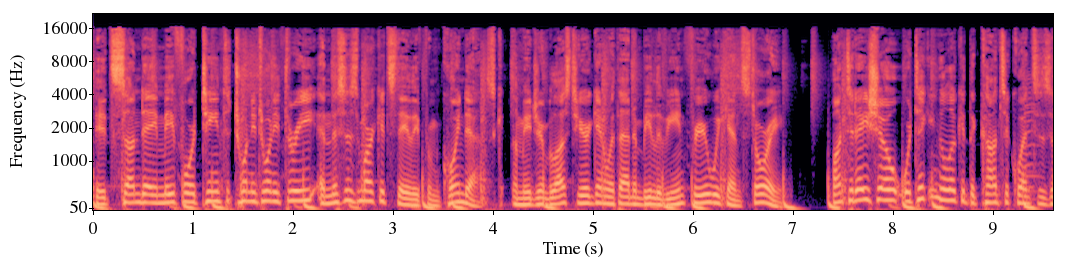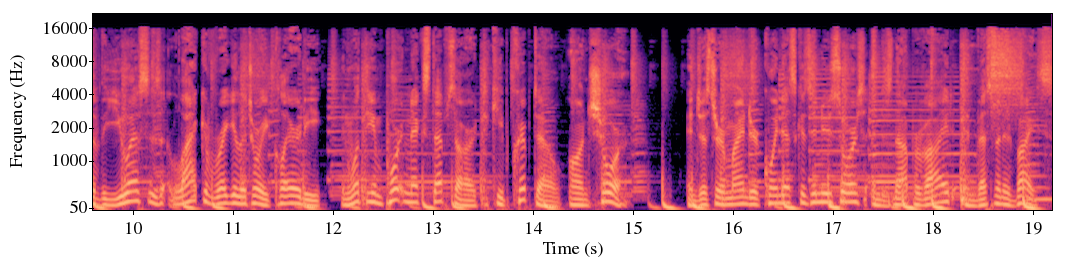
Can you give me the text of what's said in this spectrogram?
It's Sunday, May 14th, 2023, and this is Markets Daily from Coindesk. I'm Adrian Blust here again with Adam B. Levine for your weekend story. On today's show, we're taking a look at the consequences of the U.S.'s lack of regulatory clarity and what the important next steps are to keep crypto onshore. And just a reminder Coindesk is a news source and does not provide investment advice.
